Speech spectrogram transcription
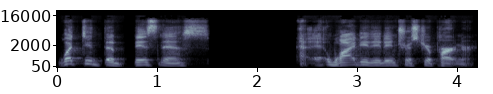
what did the business? Uh, why did it interest your partner?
